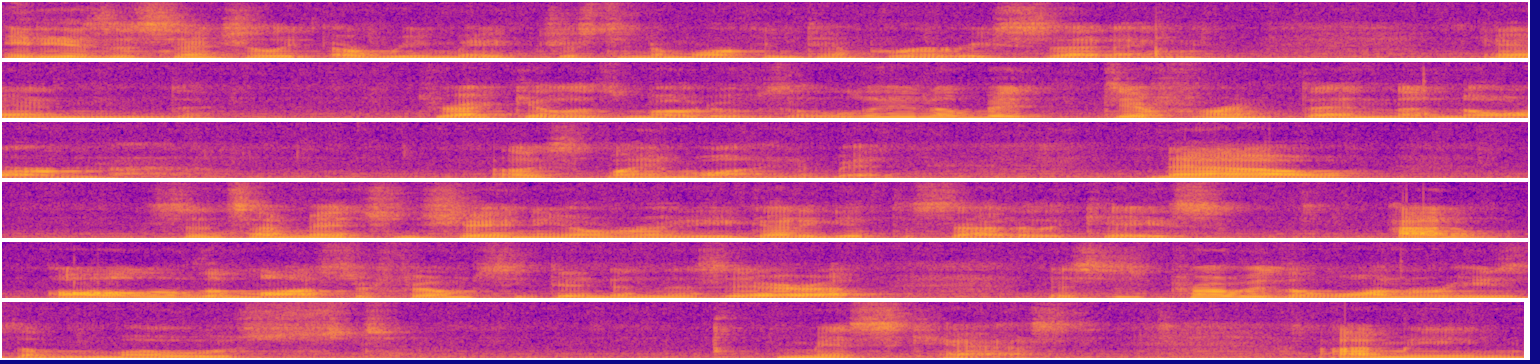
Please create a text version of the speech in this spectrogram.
it is essentially a remake just in a more contemporary setting and Dracula's motive is a little bit different than the norm. I'll explain why in a bit. Now, since I mentioned Chaney already, got to get this out of the case. Out of all of the monster films he did in this era, this is probably the one where he's the most miscast. I mean,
